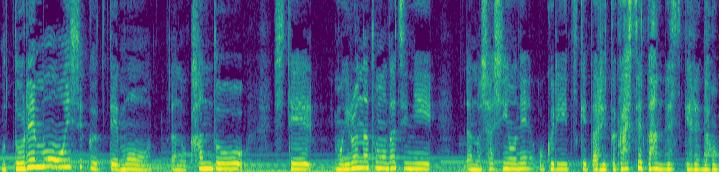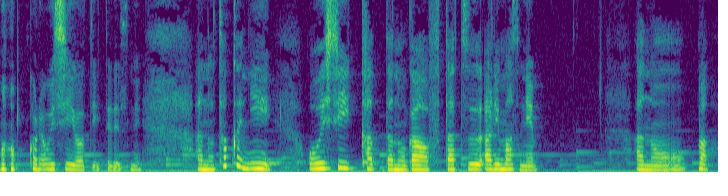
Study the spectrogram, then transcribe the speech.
もうどれも美味しくてもうあの感動してもういろんな友達にあの写真をね送りつけたりとかしてたんですけれども これ美味しいよって言ってですね。あの特に美味しかったのが2つありますね。あのまあ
